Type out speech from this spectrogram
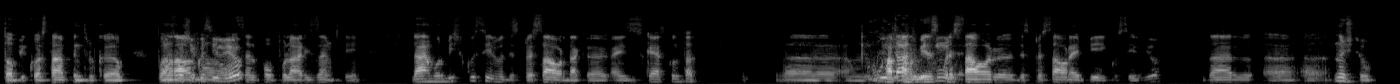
topicul ăsta, pentru că până la urmă să-l popularizăm, știi? Da, am vorbit și cu Silviu despre Sour, dacă ai zis că ai ascultat. Uh, Uitați, am vorbit despre Sour, despre Sour IPA cu Silviu, dar uh, uh, nu știu,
